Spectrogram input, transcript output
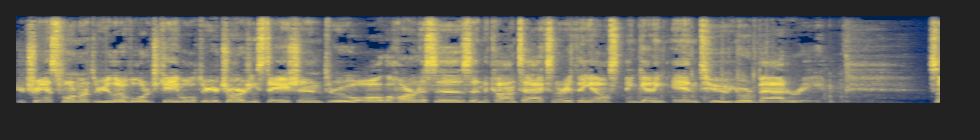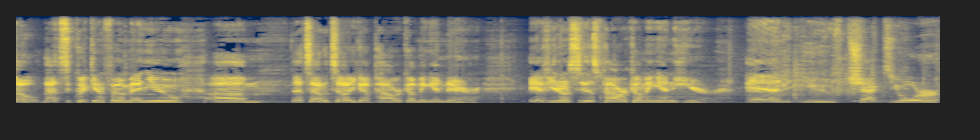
your transformer, through your low voltage cable, through your charging station, through all the harnesses and the contacts and everything else, and getting into your battery. So that's the quick info menu. Um, that's how to tell you got power coming in there. If you don't see this power coming in here, and you've checked your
